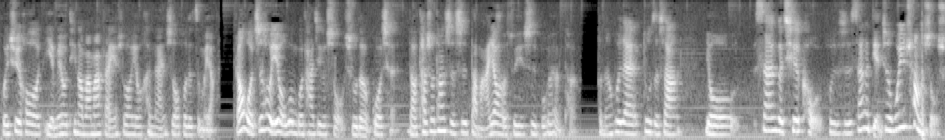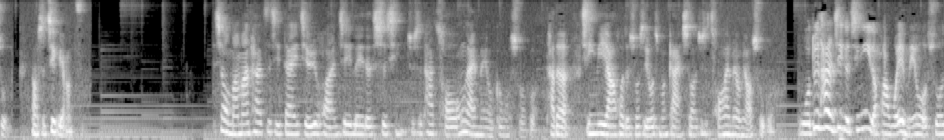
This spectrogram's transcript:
回去以后也没有听到妈妈反映说有很难受或者怎么样。然后我之后也有问过他这个手术的过程，然后他说当时是打麻药的，所以是不会很疼，可能会在肚子上有三个切口或者是三个点，就是微创的手术。然后是这个样子，像我妈妈她自己戴节育环这一类的事情，就是她从来没有跟我说过她的经历啊，或者说是有什么感受啊，就是从来没有描述过。我对她的这个经历的话，我也没有说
